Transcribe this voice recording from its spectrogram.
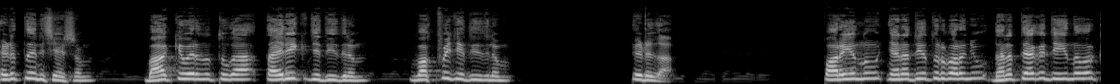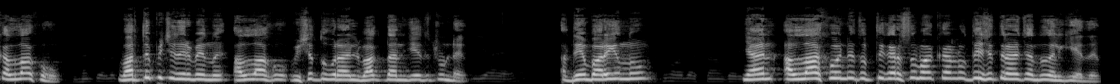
എടുത്തതിന് ശേഷം ബാക്കി വരുന്ന തുക തരീഖ് ജദീദിലും വഖഫ് ജദീദിലും ഇടുക. പറയുന്നു ഞാൻ അദ്ദേഹത്തോട് പറഞ്ഞു ധനത്യാഗം ചെയ്യുന്നവർക്ക് അള്ളാഹു വർദ്ധിപ്പിച്ചു തരുമെന്ന് അള്ളാഹു വിശുദ്ധ വാഗ്ദാനം ചെയ്തിട്ടുണ്ട്. അദ്ദേഹം പറയുന്നു ഞാൻ അള്ളാഹുവിന്റെ തൃപ്തി കരസ്ഥമാക്കാനുള്ള ഉദ്ദേശത്തിലാണ് ചന്ത നൽകിയത്.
